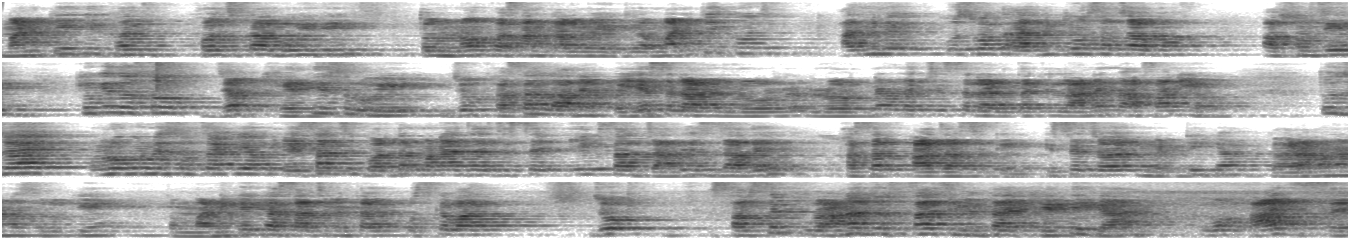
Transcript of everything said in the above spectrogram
मनकी की खोज खोज कब हुई थी? तो नौ पसान काल में हुई थी। मनकी खोज, आदमी ने, उस वक्त आदमी क्यों सोचा होगा? आप सोचिए, क्योंकि दोस्तों, जब खेती शुरू हुई, जो फ़सल ला रहे पहिए से ला रहे लौटने वाले चीज़ से ला ताकि लाने में आसानी हो तो जो है, उन लोगों ने सोचा कि अब ऐसा बर्तन बनाया जाए जिससे एक साथ ज़्यादा से ज़्यादा फ़सल आ जा सके। इसे जो है, मिट्टी का घड़ा बनाना शुरू किए तो मणिके का सच मिलता है। उसके बाद जो सबसे पुराना जो सच मिलता है खेती का, वो आज से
